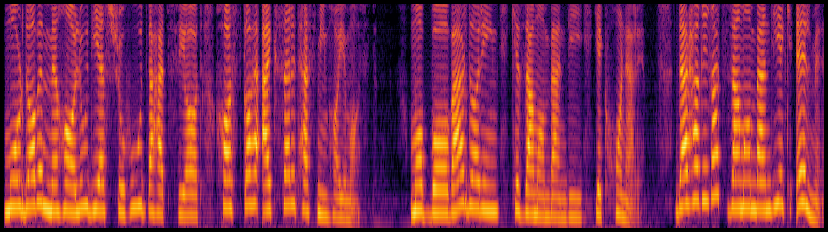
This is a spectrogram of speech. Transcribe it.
مرداب مهالودی از شهود و حدسیات خواستگاه اکثر تصمیم های ماست. ما باور داریم که زمانبندی یک هنره. در حقیقت زمانبندی یک علمه.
